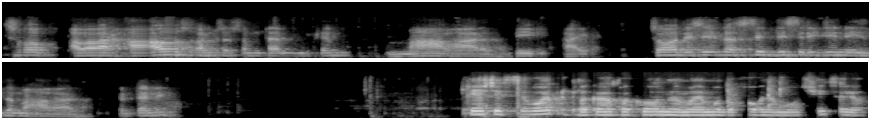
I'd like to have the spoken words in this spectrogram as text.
so our house also sometimes became Mahabharata, big fight. So this is the this region is the Mahabharata. You're telling? Прежде всего, я предлагаю поклоны моему духовному учителю,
